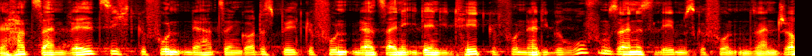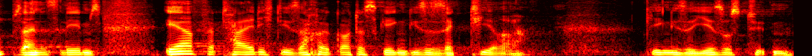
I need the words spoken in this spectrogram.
Der hat seine Weltsicht gefunden, der hat sein Gottesbild gefunden, der hat seine Identität gefunden, der hat die Berufung seines Lebens gefunden, seinen Job seines Lebens. Er verteidigt die Sache Gottes gegen diese Sektierer, gegen diese Jesus-Typen,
